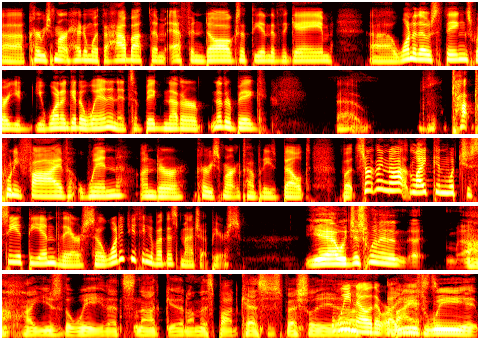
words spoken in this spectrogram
Uh, Kirby Smart him with a "How about them effing dogs?" at the end of the game. Uh, one of those things where you you want to get a win, and it's a big another another big uh, top 25 win under Kirby Smart and Company's belt, but certainly not liking what you see at the end there. So, what did you think about this matchup, Pearce? Yeah, we just went in. Uh, uh, I use the we. That's not good on this podcast, especially. Uh, we know that we're I biased. used we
